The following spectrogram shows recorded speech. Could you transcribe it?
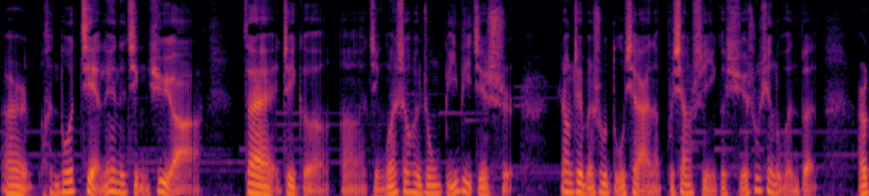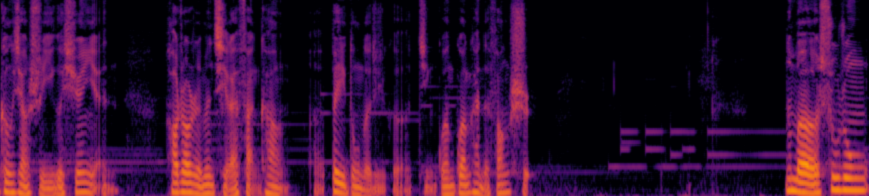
呃，很多简练的警句啊，在这个呃景观社会中比比皆是，让这本书读起来呢，不像是一个学术性的文本，而更像是一个宣言，号召人们起来反抗呃被动的这个景观观看的方式。那么书中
